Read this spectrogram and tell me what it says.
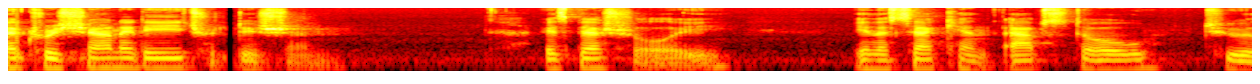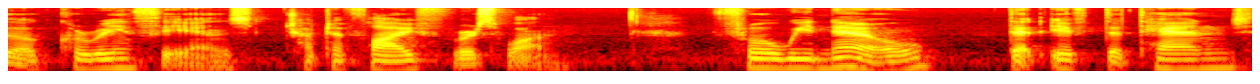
the Christianity tradition, especially in the second epistle to the Corinthians, chapter 5, verse 1, for we know that if the tent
